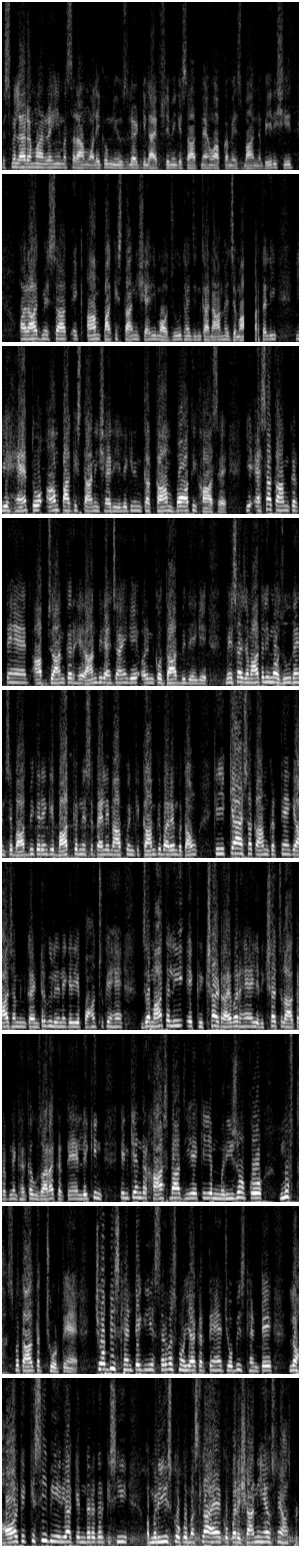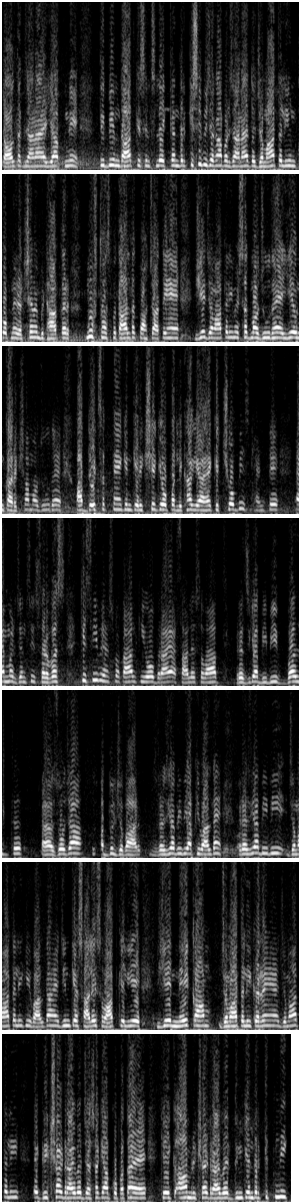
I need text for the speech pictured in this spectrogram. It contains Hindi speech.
बसमीम अल्लाम न्यूज़ अलर्ट की लाइव स्ट्रीमिंग के साथ मैं हूँ आपका मेज़बान नबीर रशीद। और आज मेरे साथ एक आम पाकिस्तानी शहरी मौजूद हैं, जिनका नाम है जमा अली, ये हैं तो आम पाकिस्तानी शहरी लेकिन इनका काम बहुत ही खास है। ये ऐसा काम करते हैं, आप जानकर हैरान भी रह जाएँगे और इनको दाद भी देंगे। मेरे साथ जमात अली मौजूद हैं, इनसे बात भी करेंगे। बात करने से पहले मैं आपको इनके काम के बारे में बताऊँ कि ये क्या ऐसा काम करते हैं कि आज हम इनका इंटरव्यू लेने के लिए पहुँच चुके हैं। जमात अली एक रिक्शा ड्राइवर हैं, ये रिक्शा चलाकर अपने घर का गुजारा करते हैं, लेकिन इनके अंदर खास बात यह है कि ये मरीजों को मुफ़्त अस्पताल तक छोड़ते हैं। चौबीस घंटे की ये सर्विस मुहैया करते हैं, चौबीस घंटे लाहौर के किसी भी एरिया के अंदर अगर किसी मरीज़ को कोई मसला है, कोई परेशानी है, उसने हस्पताल तक जाना है या अपने तिबी इमदाद के सिलसिले के अंदर किसी भी जगह पर जाना है तो जमात अली उनको अपने रिक्शे में बिठाकर मुफ़्त अस्पताल तक पहुंचाते हैं। ये जमात अली में सद मौजूद है, ये उनका रिक्शा मौजूद है। आप देख सकते हैं कि इनके रिक्शे के ऊपर लिखा गया है कि चौबीस घंटे एमरजेंसी सर्विस किसी भी अस्पताल की हो, बराए साल सवाब रजिया बीबी वल्द जोजा अब्दुल जबार, रजिया बीबी आपकी वालदा हैं। रजिया बीबी जमात अली की वालदा हैं, जिनके साले सवाब के लिए ये नेक काम जमात अली कर रहे हैं। जमात अली एक रिक्शा ड्राइवर, जैसा कि आपको पता है कि एक आम रिक्शा ड्राइवर दिन के अंदर कितनी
